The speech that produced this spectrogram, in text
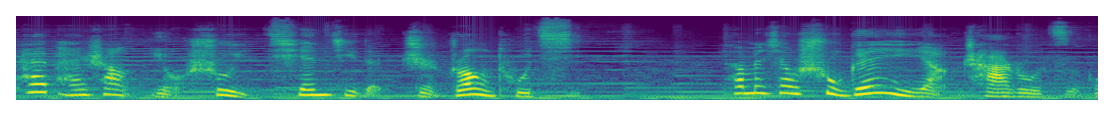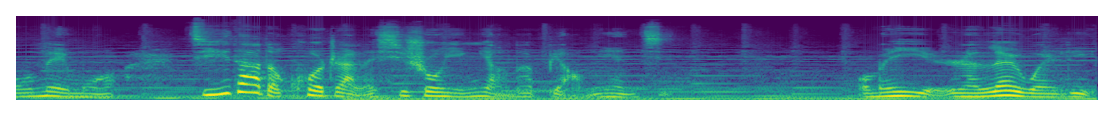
胎盘上有数以千计的指状突起，它们像树根一样插入子宫内膜，极大地扩展了吸收营养的表面积。我们以人类为例，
